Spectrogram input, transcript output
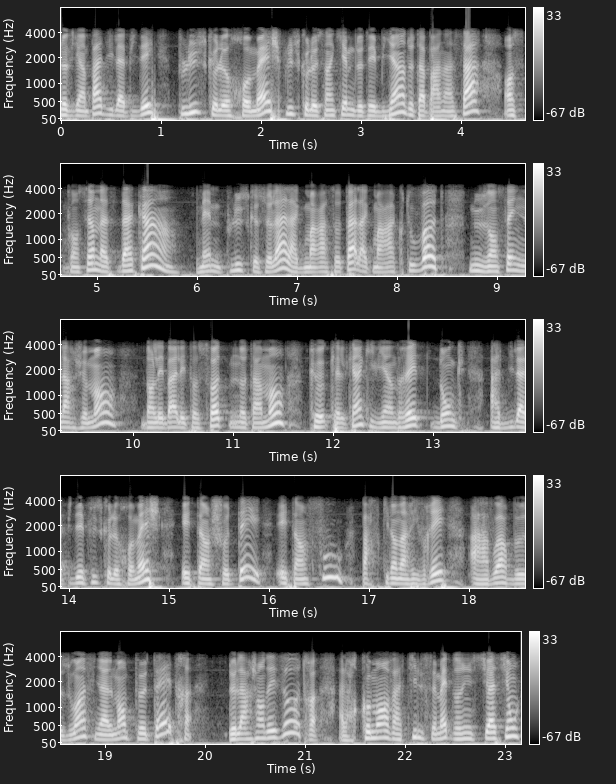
ne viens pas dilapider plus que le chomesh, plus que le cinquième de tes biens, de ta parnassa, en ce qui concerne la tzedaka. Même plus que cela, la Gemara Sota, la Gemara Ktuvot, nous enseigne largement, dans les Tosfot notamment, que quelqu'un qui viendrait donc à dilapider plus que le chomesh est un choté, est un fou, parce qu'il en arriverait à avoir besoin finalement peut-être de l'argent des autres. Alors comment va-t-il se mettre dans une situation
